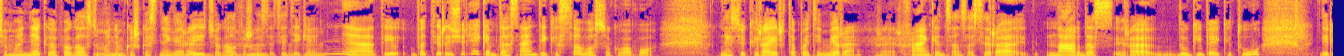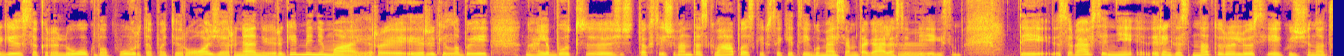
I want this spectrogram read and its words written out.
čia man nekvepia, gal su manim mhm. kažkas negerai, čia gal kažkas mhm. atsitikė. Mhm. Ne, tai bet ir žiūrėkim tą santykį savo su kvapu. Nes juk yra ir ta pati mira, yra ir frankinsensas, yra nardas, yra daugybė kitų irgi sakralių kvapų ir ta pati rožė, ar ne, irgi minima ir irgi labai gali būti toks tai šventas kvapas, kaip sakyti, jeigu mes jam tą galę suteiksim. Tai svarbiausia, rinktis natūralius jeigu žinot,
